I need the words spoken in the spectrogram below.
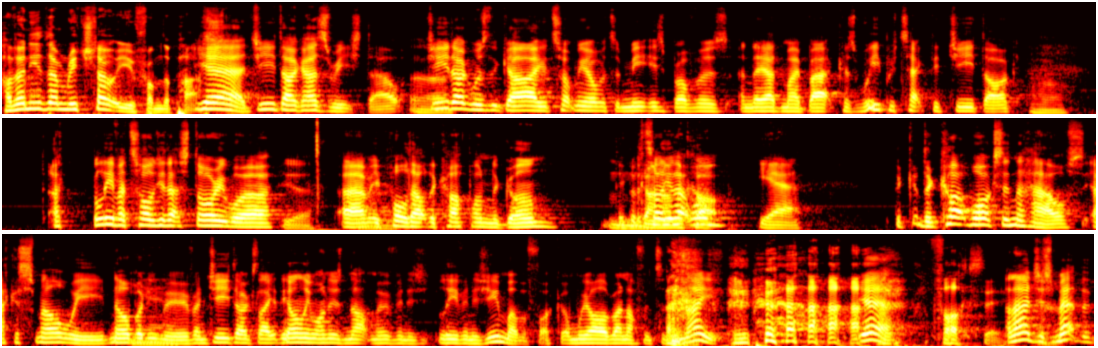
Have any of them reached out to you from the past? Yeah, G Dog has reached out. Uh-huh. G Dog was the guy who took me over to meet his brothers, and they had my back because we protected G Dog. I believe I told you that story where Yeah. um, he pulled out the cop on the gun. The Did I tell you on that one? Yeah. The, the cop walks in the house. I can smell weed. Nobody Yeah. move. And G Dog's like, the only one who's not moving is leaving is you, motherfucker. And we all ran off into the night. yeah. Fuck's sake. And I just met the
